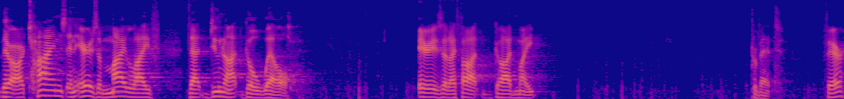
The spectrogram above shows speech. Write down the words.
there are times and areas of my life that do not go well. Areas that I thought God might prevent. Fair?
